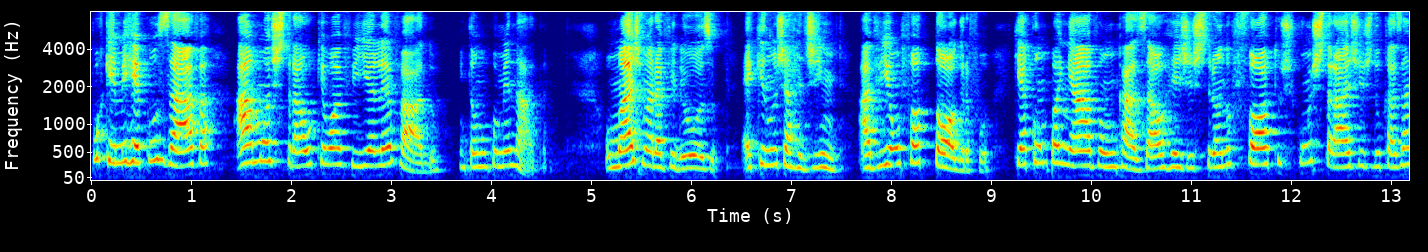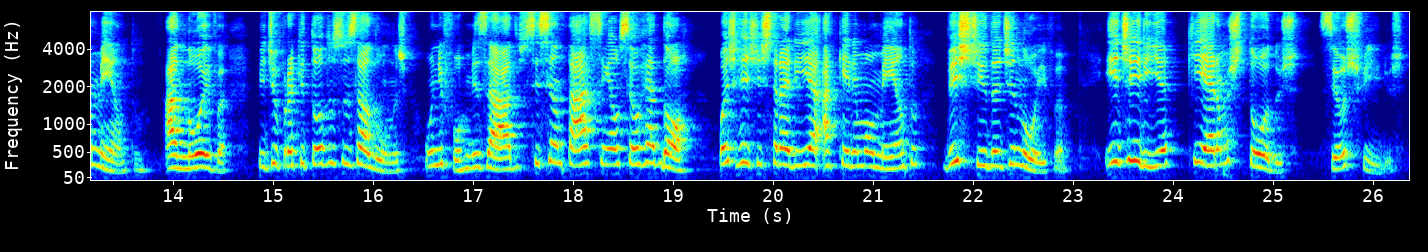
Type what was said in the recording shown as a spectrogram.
porque me recusava a mostrar o que eu havia levado. Então não comi nada. O mais maravilhoso é que no jardim havia um fotógrafo que acompanhava um casal registrando fotos com os trajes do casamento. A noiva pediu para que todos os alunos uniformizados se sentassem ao seu redor, pois registraria aquele momento vestida de noiva e diria que éramos todos seus filhos.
